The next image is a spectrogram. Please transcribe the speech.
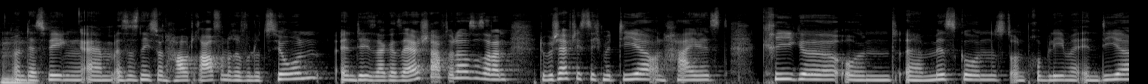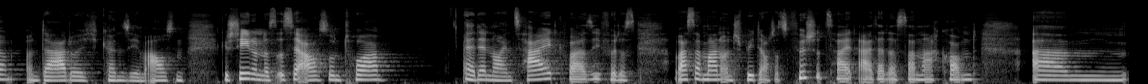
Mhm. Und deswegen ähm, ist es nicht so ein Haut drauf und Revolution in dieser Gesellschaft oder so, sondern du beschäftigst dich mit dir und heilst Kriege und äh, Missgunst und Probleme in dir und dadurch können sie im Außen geschehen. Und das ist ja auch so ein Tor äh, der neuen Zeit quasi für das Wassermann und später auch das Fischezeitalter, das danach kommt. Ähm,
